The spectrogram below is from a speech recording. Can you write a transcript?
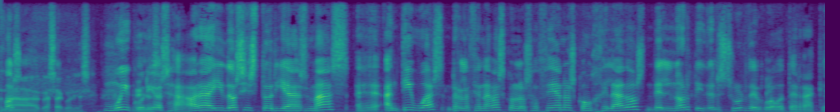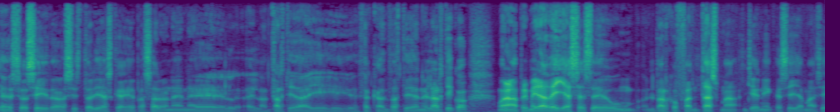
lejos. una cosa curiosa. Muy Curiosa. Ahora hay dos historias más eh, antiguas relacionadas con los océanos congelados del norte y del sur del globo terráqueo. Eso sí, dos historias que pasaron en, el, en la Antártida y cerca de Antártida en el Ártico. Bueno, la primera de ellas es de un el barco fantasma, Jenny, que se llama así.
